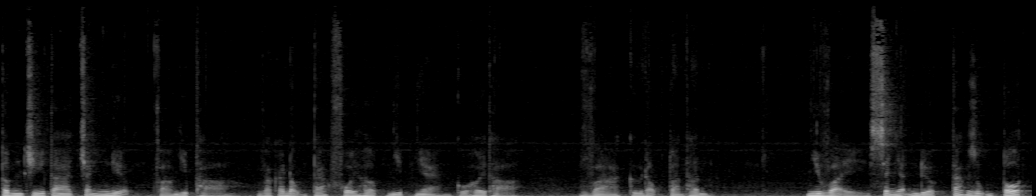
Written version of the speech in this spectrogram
Tâm trí ta tránh niệm vào nhịp thở và các động tác phối hợp nhịp nhàng của hơi thở và cử động toàn thân. Như vậy sẽ nhận được tác dụng tốt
